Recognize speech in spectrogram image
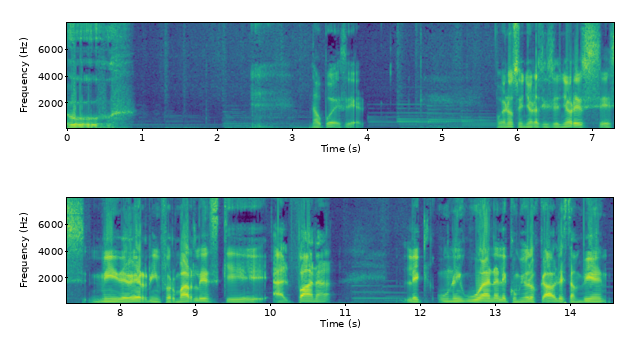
Uh. No puede ser. Bueno, señoras y señores, es mi deber informarles que al pana le- una iguana le comió los cables también.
